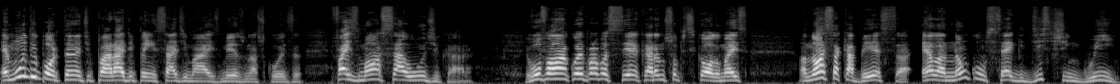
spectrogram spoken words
É muito importante parar de pensar demais mesmo nas coisas. Faz mal à saúde, cara. Eu vou falar uma coisa para você, cara, eu não sou psicólogo, mas a nossa cabeça, ela não consegue distinguir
